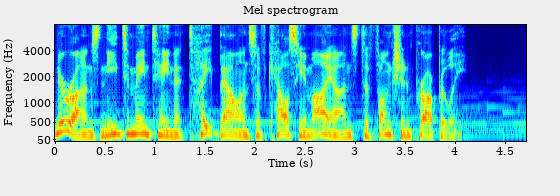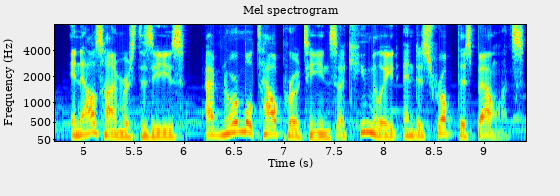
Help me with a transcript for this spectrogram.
Neurons need to maintain a tight balance of calcium ions to function properly. In Alzheimer's disease, abnormal tau proteins accumulate and disrupt this balance.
